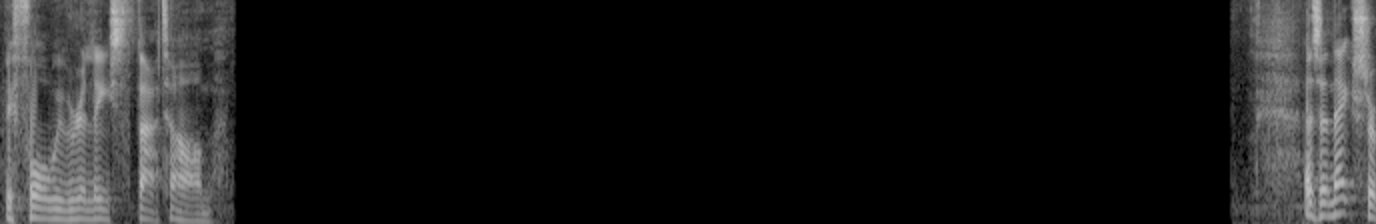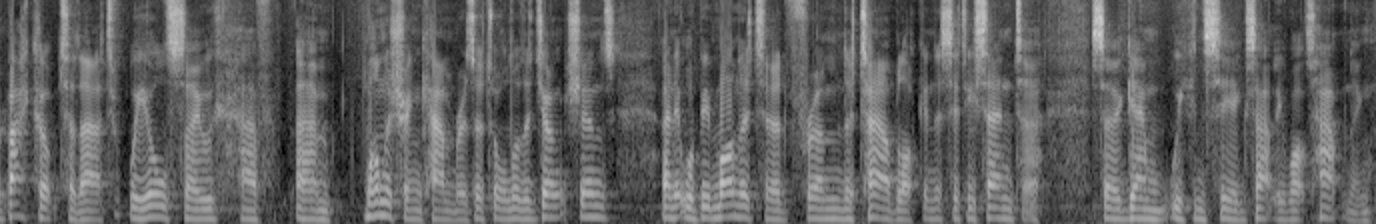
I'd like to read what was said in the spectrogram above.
before we release that arm. As an extra backup to that, we also have um, monitoring cameras at all of the junctions and it will be monitored from the tower block in the city centre. So again, we can see exactly what's happening.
